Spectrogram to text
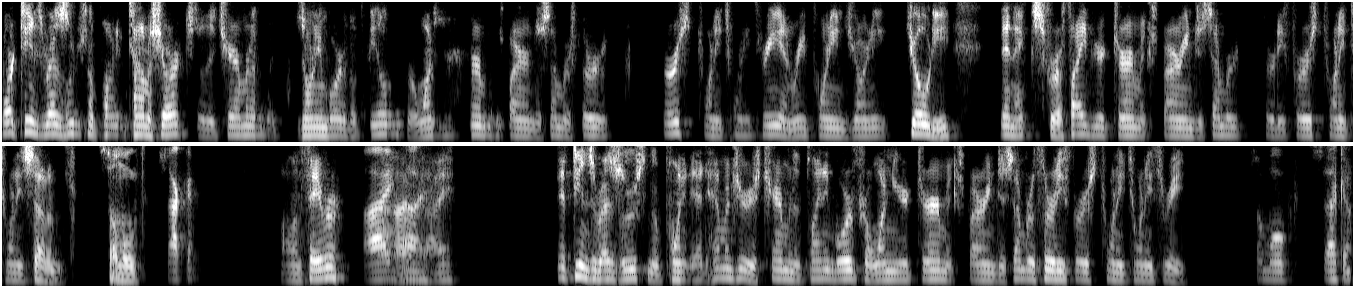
Fourteen is resolution appointing Thomas York to the chairman of the zoning board of Appeal for one term expiring December third, first, twenty twenty-three, and reappointing Joni, Jody Benix for a five-year term expiring December thirty-first, twenty twenty-seven. So moved. Second. All in favor? Aye. Aye. Fifteen is a resolution to appoint Ed Hemminger as chairman of the planning board for a one-year term expiring December thirty-first, twenty twenty-three. So moved. Second.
